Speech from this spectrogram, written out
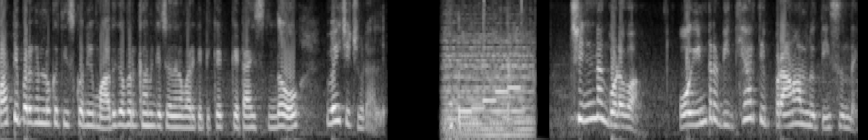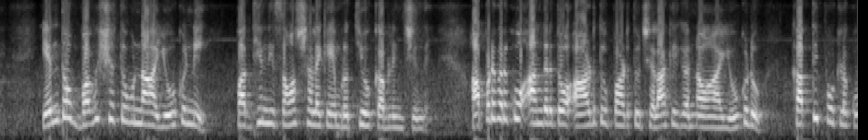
పార్టీ పరిగణలోకి తీసుకుని మాదిగ వర్గానికి చెందిన వారికి టికెట్ కేటాయిస్తుందో వేచి చూడాలి. చిన్న గొడవ. ఓ ఇంటర్ విద్యార్థి ప్రాణాలను తీసింది. ఎంతో భవిష్యత్తు ఉన్న ఆ యువకుణ్ణి పద్దెనిమిది సంవత్సరాలకే మృత్యు కబలించింది. అప్పటి వరకు అందరితో ఆడుతూ పాడుతూ చలాకీగన్న ఆ యువకుడు కత్తిపోట్లకు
